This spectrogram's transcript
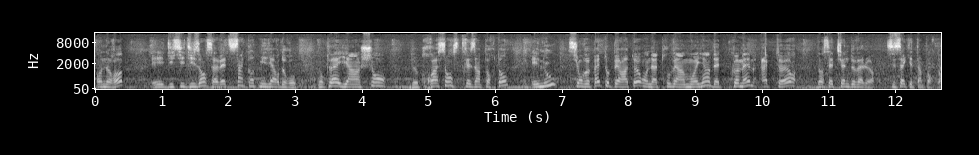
en Europe et d'ici 10 ans, ça va être 50 milliards d'euros. Donc là, il y a un champ de croissance très important. Et nous, si on veut pas être opérateur, on a trouvé un moyen d'être quand même acteur dans cette chaîne de valeur. C'est ça qui est important.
